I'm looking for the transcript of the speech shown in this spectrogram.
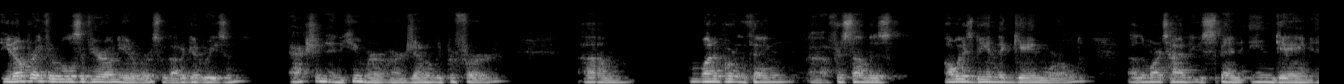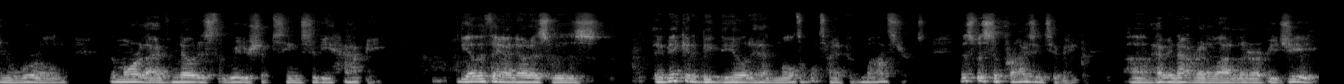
You don't break the rules of your own universe without a good reason. Action and humor are generally preferred. Um, one important thing uh, for some is always be in the game world. uh, the more time that you spend in game in world, the more that I've noticed the readership seems to be happy. The other thing I noticed was they make it a big deal to have multiple type of monsters. This was surprising to me, uh, having not read a lot of lit RPG.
